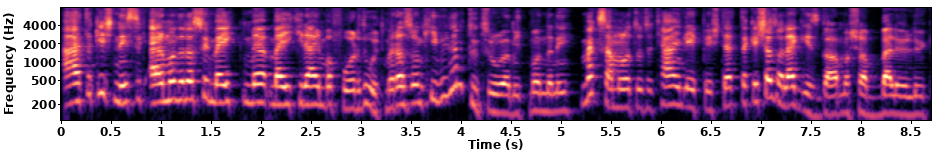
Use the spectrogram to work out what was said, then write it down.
álltak és néztek, elmondod azt, hogy melyik, me- melyik irányba fordult? Mert azon kívül nem tudsz róla mit mondani. Megszámolhatod, hogy hány lépést tettek, és az a legizgalmasabb belőlük.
